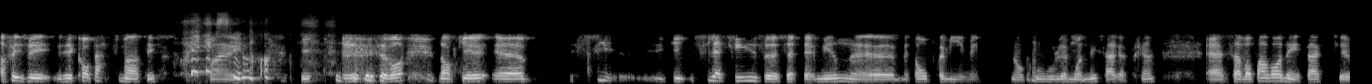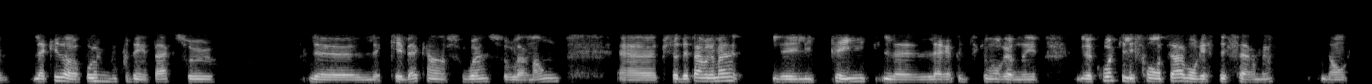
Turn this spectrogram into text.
en fait, j'ai compartimenté. c'est bon. bon. Donc, euh, si, si, la crise se termine, euh, mettons, au 1er mai, donc où le mois de mai, ça reprend, euh, ça ne va pas avoir d'impact. La crise n'aura pas eu beaucoup d'impact sur le, Québec en soi, sur le monde. puis ça dépend vraiment les, pays, la, la rapidité qui vont revenir. Je crois que les frontières vont rester fermées. Donc,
